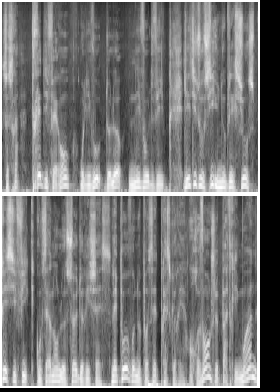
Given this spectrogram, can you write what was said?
ce sera très différent au niveau de leur niveau de vie. Il existe aussi une objection spécifique concernant le seuil de richesse. Les pauvres ne possèdent presque rien. En revanche, le patrimoine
